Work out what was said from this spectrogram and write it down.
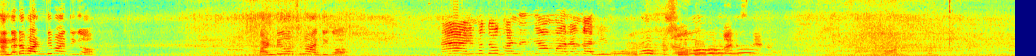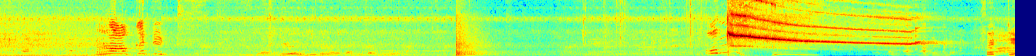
നന്ദട്ട വണ്ടി മാറ്റിക്കോ. വണ്ടി കുറച്ച് മാറ്റിക്കോ. സെറ്റ്.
